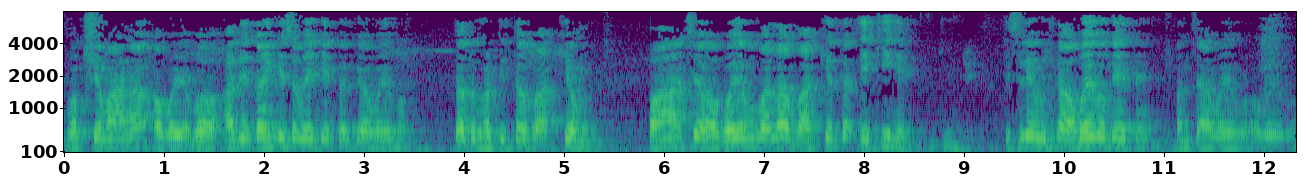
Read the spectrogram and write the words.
वक्ष्यमाण अवयव। आगे कहेंगे सब एक एक करके अवयव। तद घटित वाक्यम। पाँच अवयव वाला वाक्य तो एक ही है। इसलिए उसका अवयव कहते हैं। पंचावयव अवयव।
